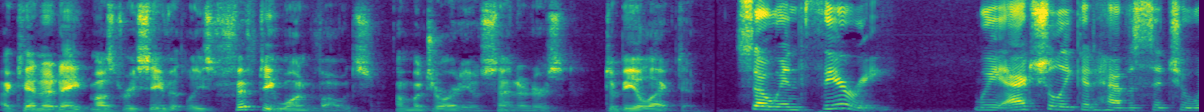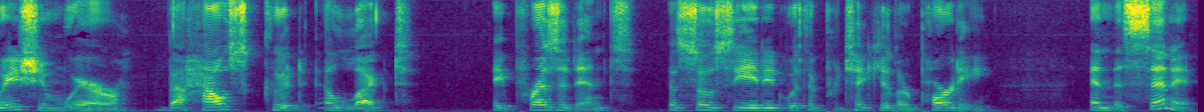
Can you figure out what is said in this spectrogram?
A candidate must receive at least 51 votes, a majority of senators, to be elected. So, in theory, we actually could have a situation where the House could elect a president associated with a particular party, and the Senate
